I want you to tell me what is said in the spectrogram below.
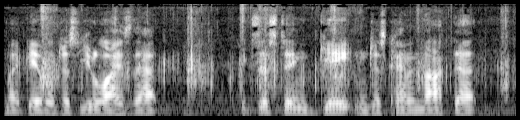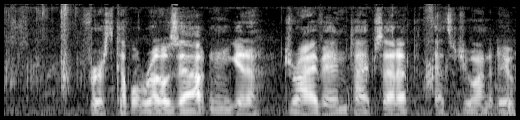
Might be able to just utilize that existing gate and just kind of knock that first couple rows out and you get a drive-in type setup if that's what you want to do.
